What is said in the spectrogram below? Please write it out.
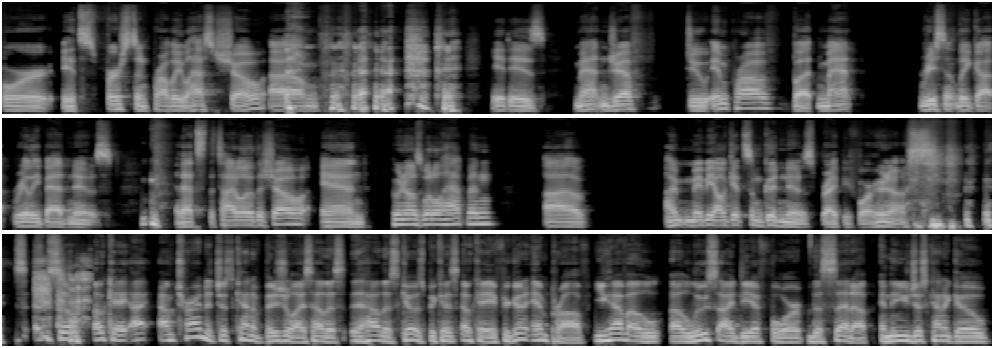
for its first and probably last show. Um, it is Matt and Jeff do improv, but Matt recently got really bad news. That's the title of the show, and who knows what'll happen. Uh, I, maybe I'll get some good news right before. Who knows? so okay I, i'm trying to just kind of visualize how this how this goes because okay if you're going to improv you have a, a loose idea for the setup and then you just kind of go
